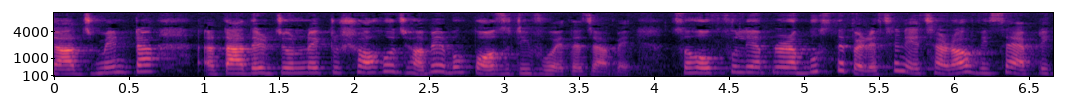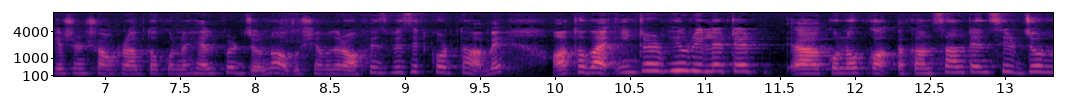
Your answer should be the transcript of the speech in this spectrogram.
জাজমেন্টটা তাদের জন্য একটু সহজ হবে এবং পজিটিভ হতে যাবে। সো হোপফুলি আপনারা বুঝতে পেরেছেন। এছাড়াও ভিসা অ্যাপ্লিকেশন সংক্রান্ত সংক্রান্ত কোনো হেল্পের জন্য অবশ্যই আমাদের অফিস ভিজিট করতে হবে। অথবা ইন্টারভিউ রিলেটেড কোনো কনসালটেন্সির জন্য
